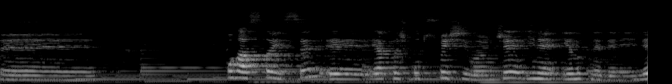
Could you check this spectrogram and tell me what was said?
eee, bu hasta ise eee, yaklaşık 35 yıl önce yine yanık nedeniyle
